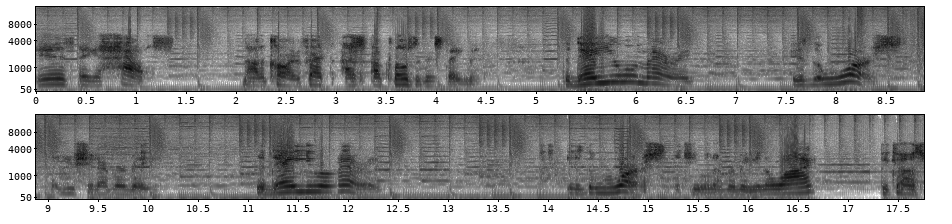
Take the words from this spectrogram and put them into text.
is a house not a car. In fact, I, I'll close with this statement. The day you were married is the worst that you should ever be. The day you were married is the worst that you will ever be. You know why? Because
